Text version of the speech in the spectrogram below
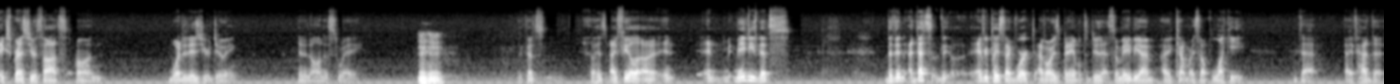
express your thoughts on what it is you're doing in an honest way. Mm-hmm. Like that's, I feel, uh, and, and maybe that's, but then that's the, every place I've worked, I've always been able to do that. So maybe I'm, I count myself lucky that I've had that,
